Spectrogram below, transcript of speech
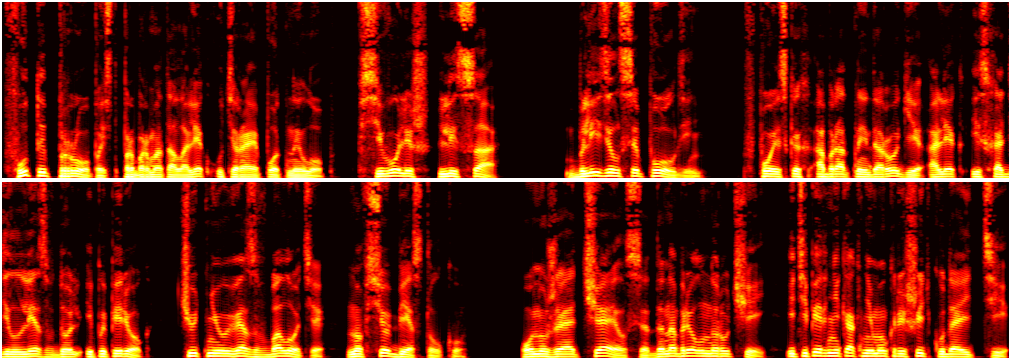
«Фу ты пропасть!» — пробормотал Олег, утирая потный лоб. «Всего лишь лиса». Близился полдень. В поисках обратной дороги Олег исходил лес вдоль и поперек, чуть не увяз в болоте, но все без толку. Он уже отчаялся, да набрел на ручей, и теперь никак не мог решить, куда идти,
